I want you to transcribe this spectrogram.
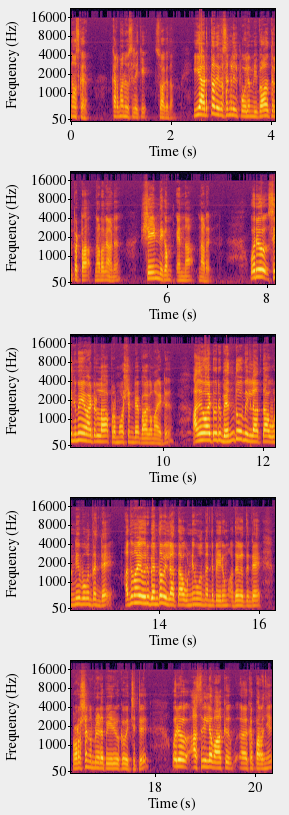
നമസ്കാരം. കർമ്മ ന്യൂസിലേക്ക് സ്വാഗതം. ഈ അടുത്ത ദിവസങ്ങളിൽ പോലും വിവാദത്തിൽപ്പെട്ട നടനാണ് ഷെയ്ൻ നിഗം എന്ന നടൻ. ഒരു സിനിമയുമായിട്ടുള്ള പ്രൊമോഷന്റെ ഭാഗമായിട്ട് അതുമായിട്ട് ഒരു ബന്ധവുമില്ലാത്ത ഉണ്ണിമുകുന്ദന്റെ അതുമായി ഒരു ബന്ധമില്ലാത്ത ഉണ്ണിമുകുന്ദന്റെ പേരും അദ്ദേഹത്തിന്റെ പ്രൊഡക്ഷൻ കമ്പനിയുടെ പേരും ഒക്കെ വെച്ചിട്ട് ഒരു അശ്ലീല വാക്ക് ഒക്കെ പറഞ്ഞ്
